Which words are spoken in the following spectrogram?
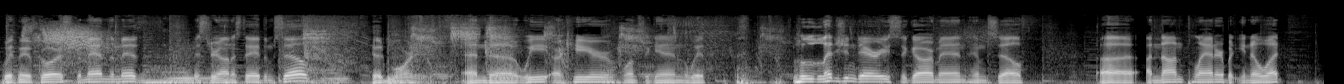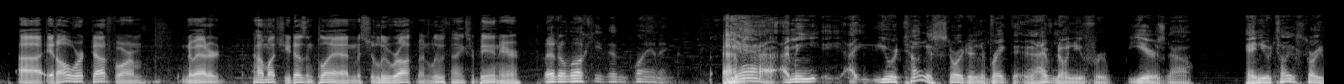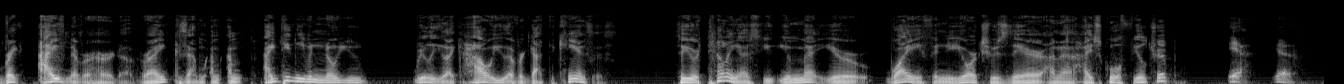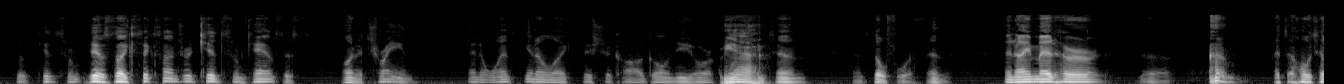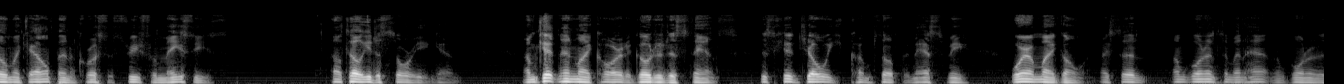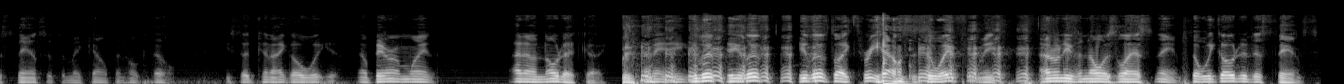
With me, of course, the man, the myth, Mr. Honest Abe himself. Good morning. And uh, we are here once again with legendary cigar man himself, uh, a non-planner, but you know what? Uh, it all worked out for him. No matter how much he doesn't plan, Mr. Lou Rothman. Lou, thanks for being here. Better lucky than planning. Yeah, I mean, I, you were telling a story during the break, that, and I've known you for years now, and you were telling a story break I've never heard of, right? Because I'm, I'm, I'm, I didn't even know you really like how you ever got to Kansas. So you were telling us you, you met your wife in New York. She was there on a high school field trip. Yeah, yeah. So kids from it was like 600 kids from Kansas on a train, and it went, you know, like to Chicago, New York, Yeah. Washington, and so forth. And and I met her uh, at the Hotel McAlpin across the street from Macy's. I'll tell you the story again. I'm getting in my car to go to this dance. This kid Joey comes up and asks me, "Where am I going?" I said, "I'm going into Manhattan. I'm going to this dance at the McAlpin Hotel." He said, "Can I go with you?" Now, bear in mind, I don't know that guy. I mean, he lived he lived he lived like three houses away from me. I don't even know his last name. So we go to this dance.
